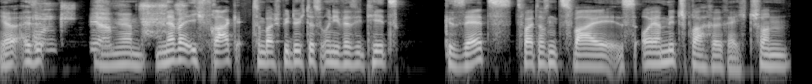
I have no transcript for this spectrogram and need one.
Ja, also, und, ja. ja na, weil ich frage zum Beispiel durch das Universitätsgesetz 2002 ist euer Mitspracherecht schon,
